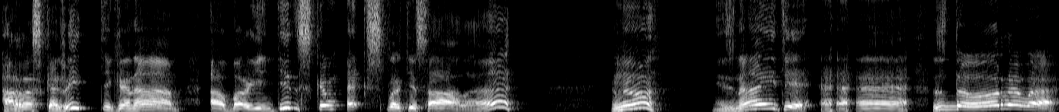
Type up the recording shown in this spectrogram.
А расскажите-ка нам об аргентинском экспорте сала, а? Ну, не знаете? Ха-ха-ха! Здорово!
